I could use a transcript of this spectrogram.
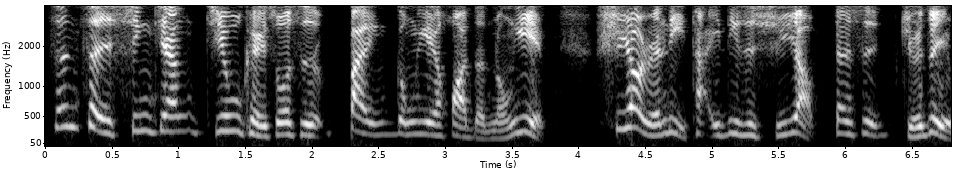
真正新疆几乎可以说是半工业化的农业，需要人力，它一定是需要，但是绝对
